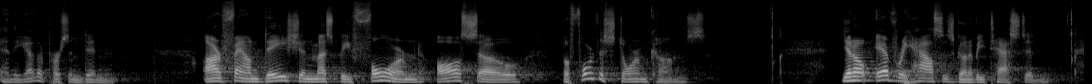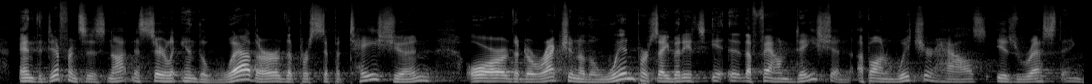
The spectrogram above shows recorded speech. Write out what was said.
and the other person didn't. Our foundation must be formed also before the storm comes. You know, every house is going to be tested. And the difference is not necessarily in the weather, the precipitation, or the direction of the wind per se, but it's eh, eh, the foundation upon which your house is resting.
